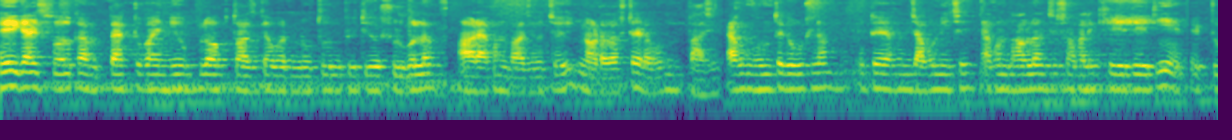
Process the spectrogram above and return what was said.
Hey guys welcome back to my new vlog তো আজকে আবার নতুন ভিডিও শুরু করলাম। আর এখন বাজে হচ্ছে ওই নটা দশটা এরকম বাজে। এখন ঘুম থেকে উঠলাম, উঠে এখন যাব নিচে। এখন ভাবলাম যে সকালে খেয়ে দিয়ে নিয়ে, একটু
